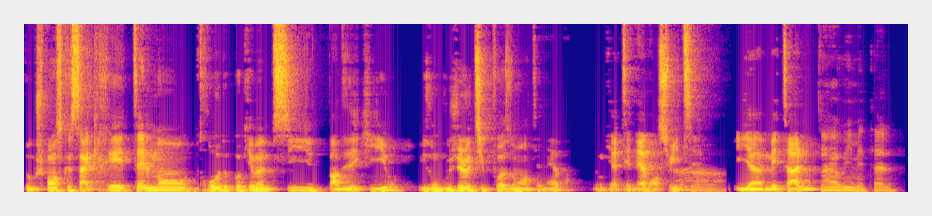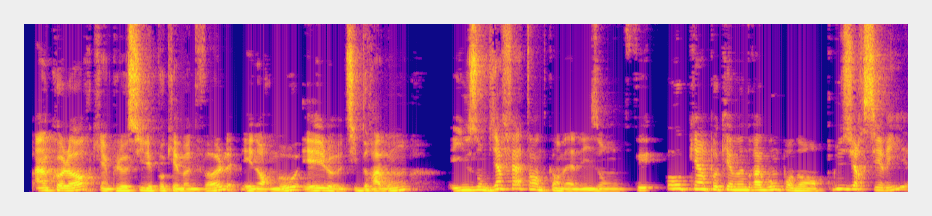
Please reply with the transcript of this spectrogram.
Donc je pense que ça a créé tellement trop de Pokémon psy par déséquilibre. Ils ont bougé le type poison en ténèbres. Donc il y a ténèbres ensuite. Ah. Il y a métal. Ah oui, métal. Incolore qui inclut aussi les Pokémon vol et normaux et le type dragon. Et ils nous ont bien fait attendre quand même. Ils ont fait aucun Pokémon Dragon pendant plusieurs séries.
